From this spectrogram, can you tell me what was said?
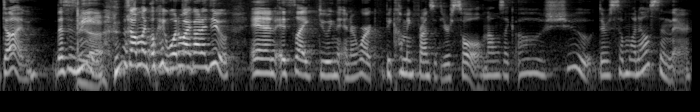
done. This is me. Yeah. so I'm like, okay, what do I gotta do? And it's like doing the inner work, becoming friends with your soul. And I was like, oh shoot, there's someone else in there.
